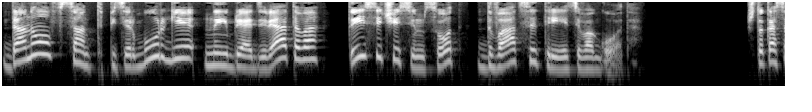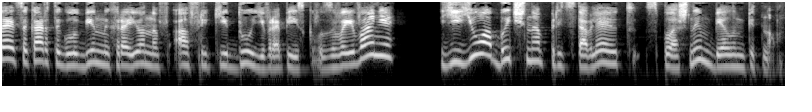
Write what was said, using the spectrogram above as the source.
Дано в Санкт-Петербурге ноября 9 1723 года. Что касается карты глубинных районов Африки до европейского завоевания, ее обычно представляют сплошным белым пятном.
